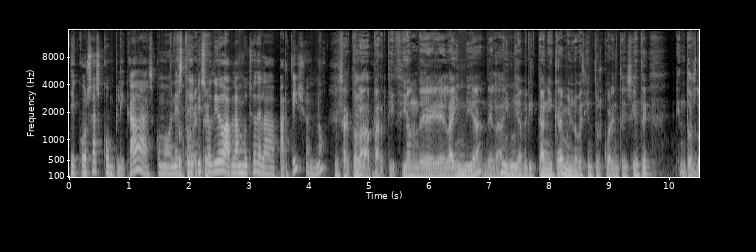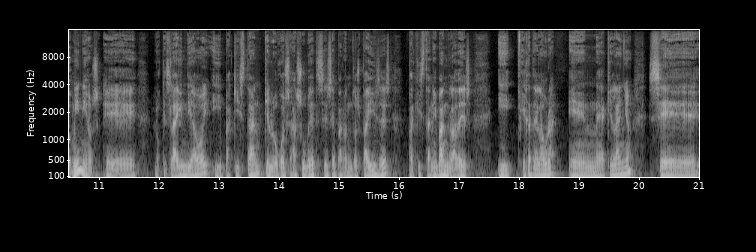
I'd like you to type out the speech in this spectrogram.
de cosas complicadas, como en este episodio habla mucho de la partition, ¿no? Exacto, la partición de la India, de la India británica en 1947 en dos dominios, eh, lo que es la India hoy y Pakistán, que luego a su vez se separó en dos países, Pakistán y Bangladesh. Y fíjate, Laura, en aquel año se,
